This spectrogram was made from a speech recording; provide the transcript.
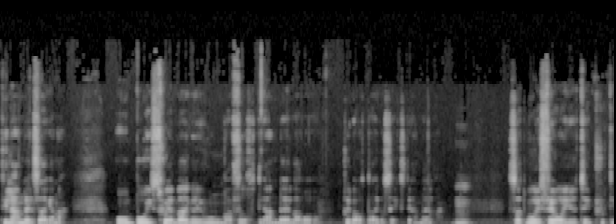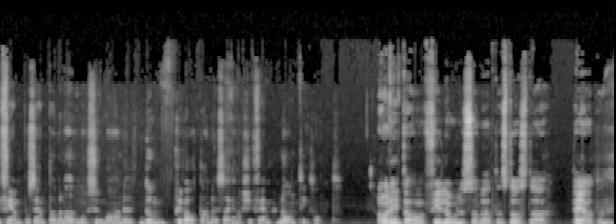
till andelsägarna. Och Boys själv äger ju 140 andelar och privata äger 60 andelar. Mm. Så att Boys får ju typ 75% av en övergångssumma och andel, de privata andelsägarna 25, någonting sånt. Och lite har Fille Olsson varit den största payouten.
